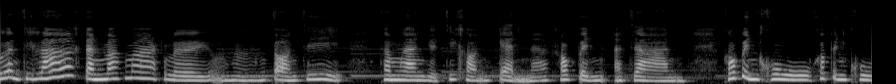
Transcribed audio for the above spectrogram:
เพื่อนที่รักกันมาก ๆ เลยตอนที่ทำงานอยู่ที่ขอนแก่นนะเขาเป็นอาจารย์ เขาเป็นครูเขาเป็นครู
